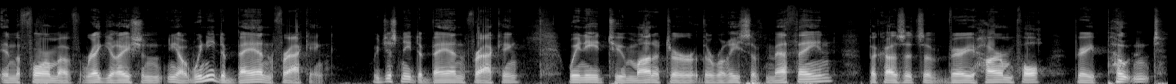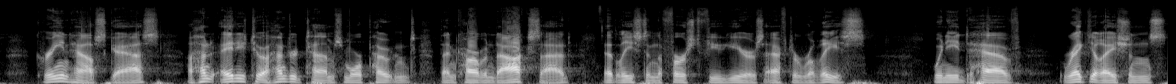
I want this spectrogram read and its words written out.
in the form of regulation. You know, we need to ban fracking. We just need to ban fracking. We need to monitor the release of methane because it's a very harmful, very potent greenhouse gas, 80 to 100 times more potent than carbon dioxide, at least in the first few years after release. We need to have regulations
